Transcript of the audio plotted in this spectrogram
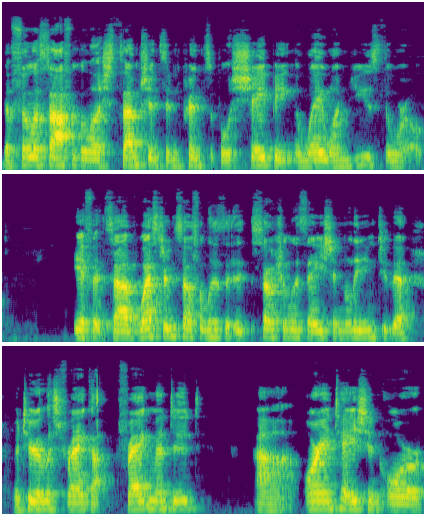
the philosophical assumptions and principles shaping the way one views the world if it's of Western socialization leading to the materialist frag- fragmented uh, orientation or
